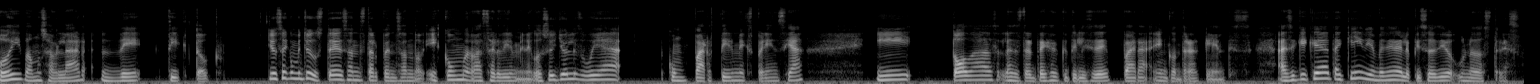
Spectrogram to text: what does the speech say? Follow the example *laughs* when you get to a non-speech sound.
Hoy vamos a hablar de TikTok. Yo sé que muchos de ustedes han de estar pensando, ¿y cómo me va a servir mi negocio? Yo les voy a compartir mi experiencia y todas las estrategias que utilicé para encontrar clientes. Así que quédate aquí y bienvenido al episodio 123.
